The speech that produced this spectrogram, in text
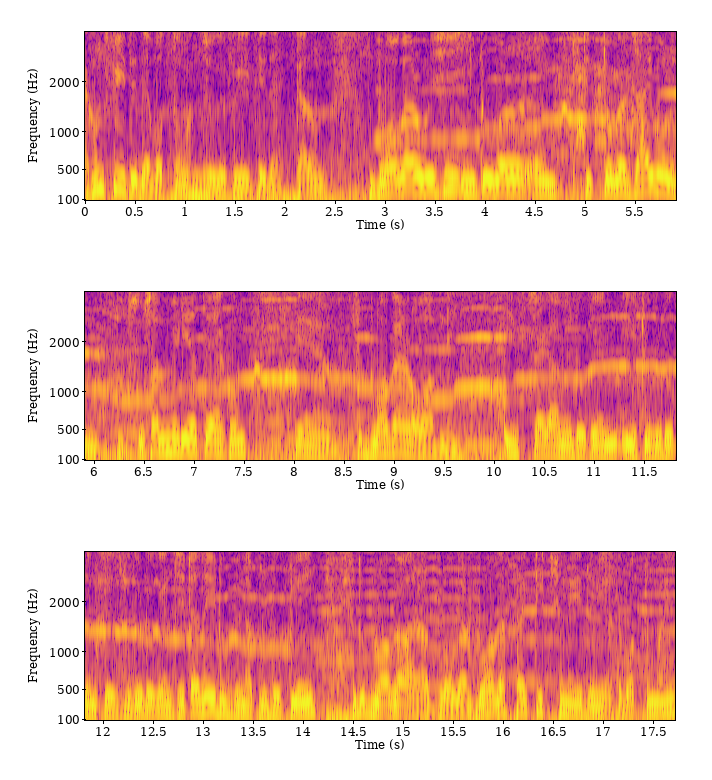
এখন ফ্রিতে দেয়, বর্তমান যুগে ফ্রিতে দেয়। কারণ ব্লগার বেশি ইউটিউবার টিকটকার যাই বলেন সোশ্যাল মিডিয়াতে এখন ব্লগারের অভাব নেই। ইনস্টাগ্রামে ঢোকেন ইউটিউবে ঢোকেন ফেসবুকে ঢোকেন যেটাতেই ঢুকবেন আপনি, ঢুকলেই শুধু ব্লগার আর ব্লগার ব্লগার ছাড়া কিচ্ছু নেই দুনিয়াতে। বর্তমানে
